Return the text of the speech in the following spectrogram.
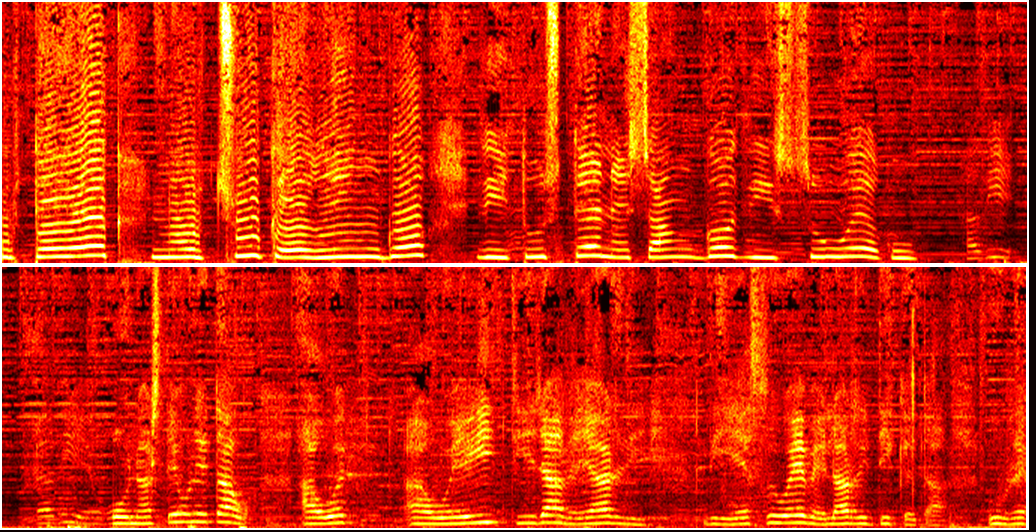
urteak nortzuk egingo dituzten esango dizuegu. Adi, adi egon aste honetan hauek hauei tira behar di, diezue belarritik eta urre,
